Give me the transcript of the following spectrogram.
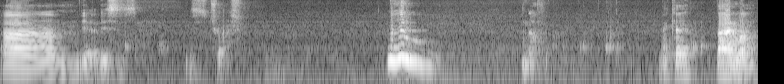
Um, yeah, this is this is trash. Woohoo! Nothing. Okay, bad one.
